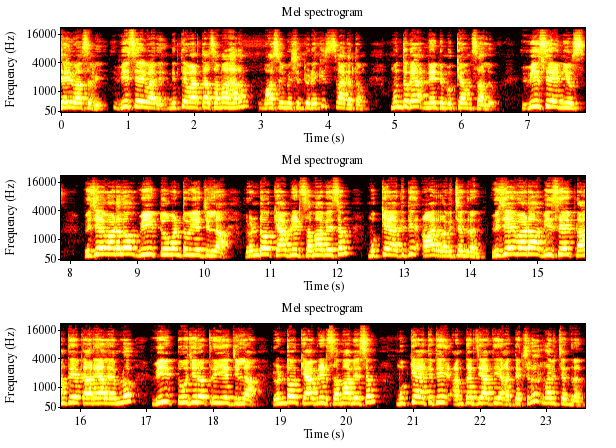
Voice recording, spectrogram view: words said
జై వాసవి. వీసీఐ వారి నిత్య వార్తా సమాహారం వాసవి మిషన్ టుడేకి స్వాగతం. ముందుగా నేటి ముఖ్యాంశాలు. VCI news. విజయవాడలో V two one two A జిల్లా రెండో కేబినెట్ సమావేశం ముఖ్య అతిథి ఆర్ రవిచంద్రన్. విజయవాడ వీసీఐ ప్రాంతీయ కార్యాలయంలో V two zero three A జిల్లా రెండో కేబినెట్ సమావేశం ముఖ్య అతిథి అంతర్జాతీయ అధ్యక్షులు రవిచంద్రన్.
